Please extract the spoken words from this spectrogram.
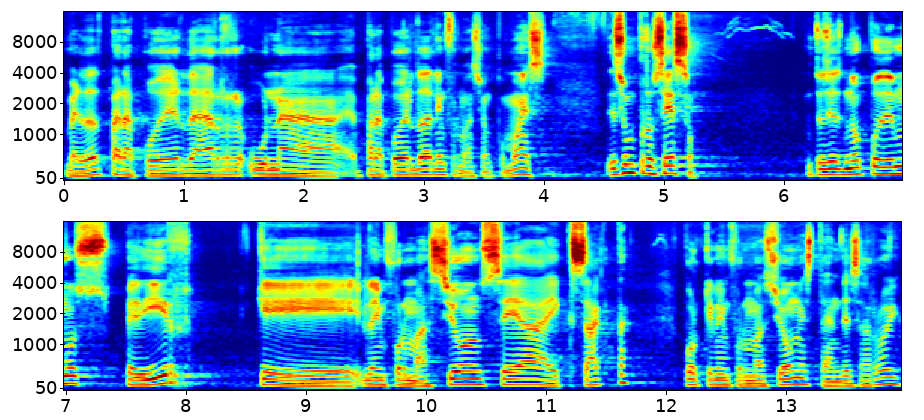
¿verdad? Para poder dar una, para poder dar la información como es. Es un proceso. Entonces no podemos pedir que la información sea exacta porque la información está en desarrollo.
